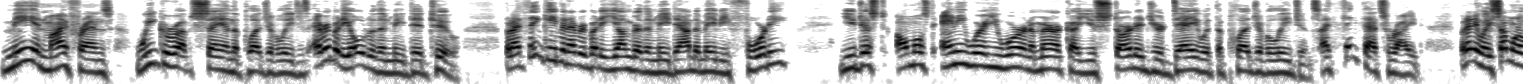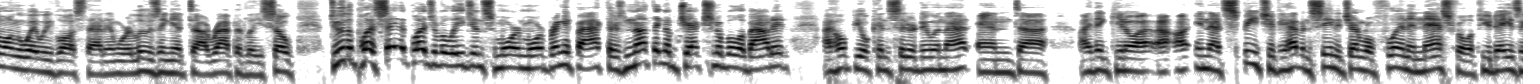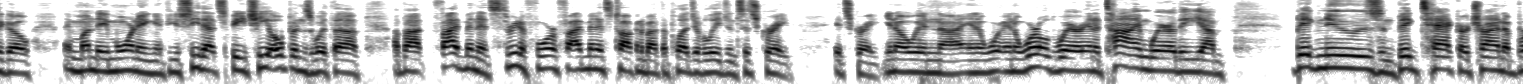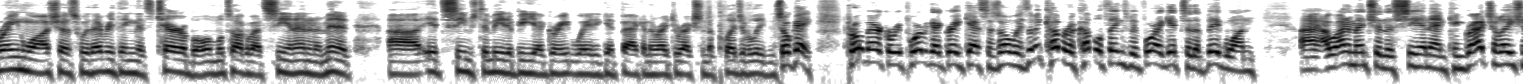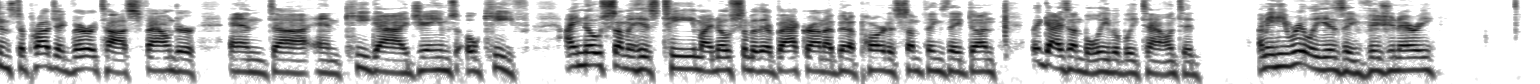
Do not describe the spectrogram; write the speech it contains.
Me and my friends, we grew up saying the Pledge of Allegiance. Everybody older than me did too. But I think even everybody younger than me, down to maybe 40, you just almost anywhere you were in America, you started your day with the Pledge of Allegiance. I think that's right. But anyway, somewhere along the way, we've lost that and we're losing it uh, rapidly. So do the pledge, say the Pledge of Allegiance more and more. Bring it back. There's nothing objectionable about it. I hope you'll consider doing that. And uh, I think, you know, in that speech, if you haven't seen it, General Flynn in Nashville a few days ago, Monday morning, if you see that speech, he opens with uh, about five minutes, three to four, five minutes talking about the Pledge of Allegiance. It's great. It's great. You know, in, uh, in a, in a world where, in a time where the, um, big news and big tech are trying to brainwash us with everything that's terrible, and we'll talk about CNN in a minute, uh, it seems to me to be a great way to get back in the right direction, the Pledge of Allegiance. Okay, Pro America Report, we got great guests as always. Let me cover a couple things before I get to the big one. I, I want to mention the CNN. Congratulations to Project Veritas founder and, uh, and key guy, James O'Keefe. I know some of his team. I know some of their background. I've been a part of some things they've done. The guy's unbelievably talented. I mean, he really is a visionary,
